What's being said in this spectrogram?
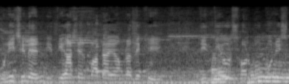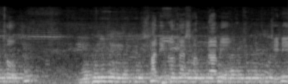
উনি ছিলেন ইতিহাসের পাতায় আমরা দেখি দ্বিতীয় সর্বকনিষ্ঠ স্বাধীনতা সংগ্রামী যিনি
